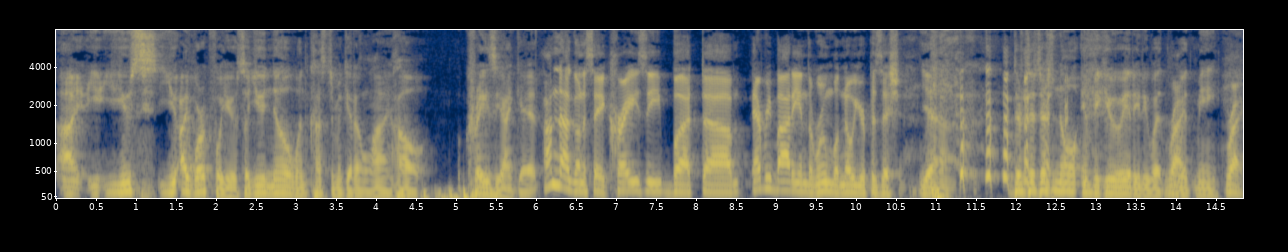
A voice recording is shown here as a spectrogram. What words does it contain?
I you, you you I work for you, so you know when customer get online how crazy I get. I'm not going to say crazy, but um, everybody in the room will know your position. Yeah. there's, there's there's no ambiguity with Right. with me. Right.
